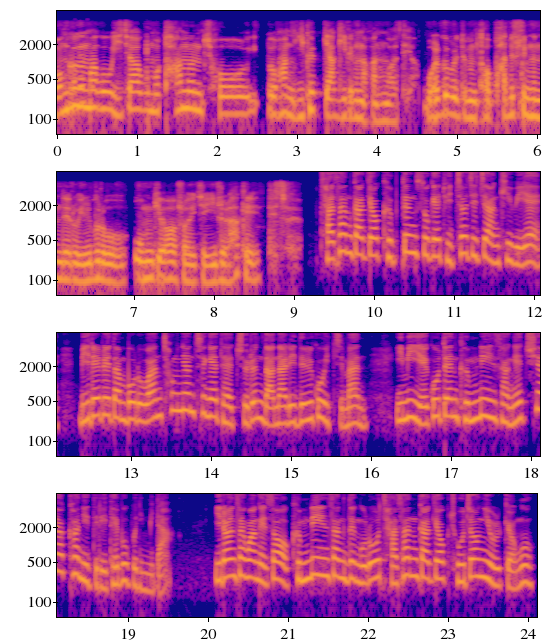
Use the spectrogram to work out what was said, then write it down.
원금하고 이자하고 뭐다 하면 저도 한 200, 약 200 나가는 것 같아요. 월급을 좀 더 받을 수 있는 대로 일부러 옮겨서 이제 일을 하게 됐어요. 자산 가격 급등 속에 뒤처지지 않기 위해 미래를 담보로 한 청년층의 대출은 나날이 늘고 있지만 이미 예고된 금리 인상에 취약한 이들이 대부분입니다. 이런 상황에서 금리 인상 등으로 자산 가격 조정이 올 경우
